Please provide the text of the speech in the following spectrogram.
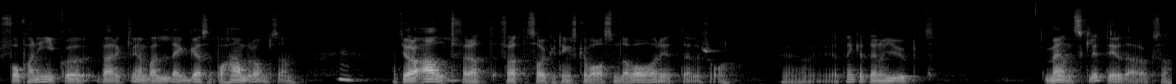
få panik och verkligen bara lägga sig på handbromsen. Att göra allt för att, för att saker och ting ska vara som det har varit eller så. Eh, Jag tänker att det är något djupt mänskligt i det där också.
